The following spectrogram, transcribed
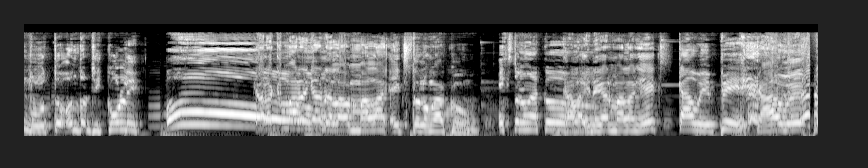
ini? butuh untuk dikulik. Oh. Karena kemarin kan adalah Malang X Tulungagung. X tolong aku. Kalau ini kan Malang X KWB. KWB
